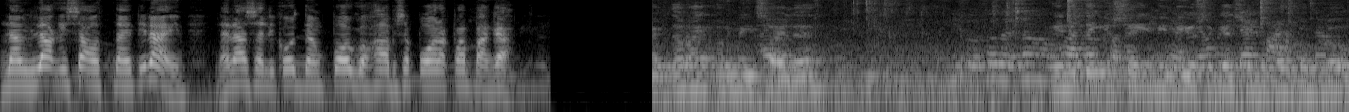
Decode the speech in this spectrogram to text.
ng Lucky South 99 na nasa likod ng Pogo Hub sa Porac, Pampanga. You have the right to remain silent. Anything you say may be used against you in the court of law.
